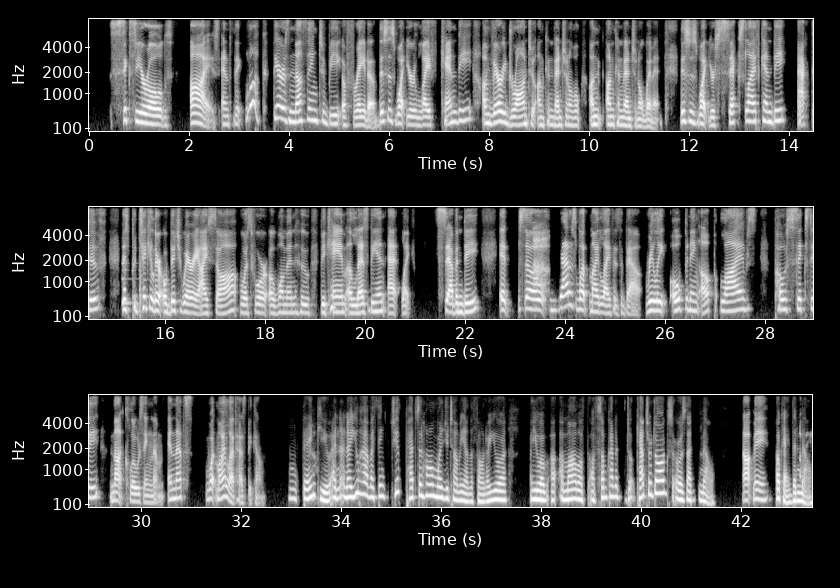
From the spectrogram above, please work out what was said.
60 year olds eyes and think, look, there is nothing to be afraid of. This is what your life can be. I'm very drawn to unconventional, un- unconventional women. This is what your sex life can be. Active. This mm-hmm. particular obituary I saw was for a woman who became a lesbian at like 70. It so that is what my life is about. Really opening up lives post 60, not closing them. And that's what my life has become. Thank you. And and now you have, I think, do you have pets at home? What did you tell me on the phone? Are you a are you a, a- mom of, of some kind of do- cats or dogs, or is that Mel? Not me. Okay, then Mel.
